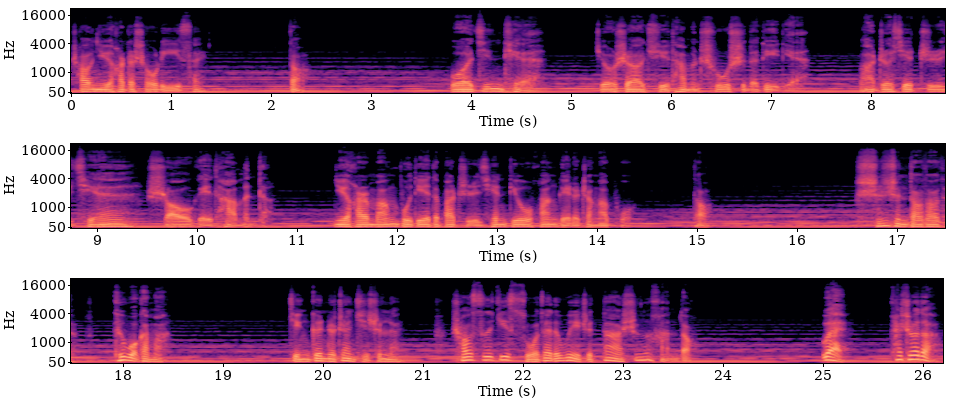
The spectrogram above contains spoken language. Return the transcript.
朝女孩的手里一塞，道：“我今天就是要去他们出事的地点，把这些纸钱烧给他们的。”女孩忙不迭地把纸钱丢还给了张阿婆，道：“神神叨叨的，给我干嘛？”紧跟着站起身来，朝司机所在的位置大声喊道：“喂，开车的，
